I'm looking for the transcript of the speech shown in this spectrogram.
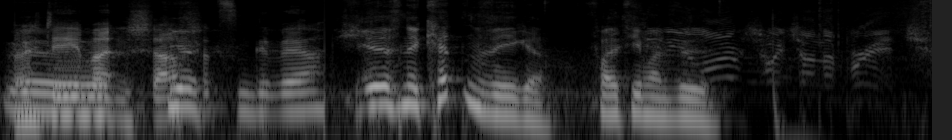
Möchte Äh, jemand ein hier, Scharfschützengewehr? hier ist eine Kettensäge, falls jemand will. Alarm switch on the bridge.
